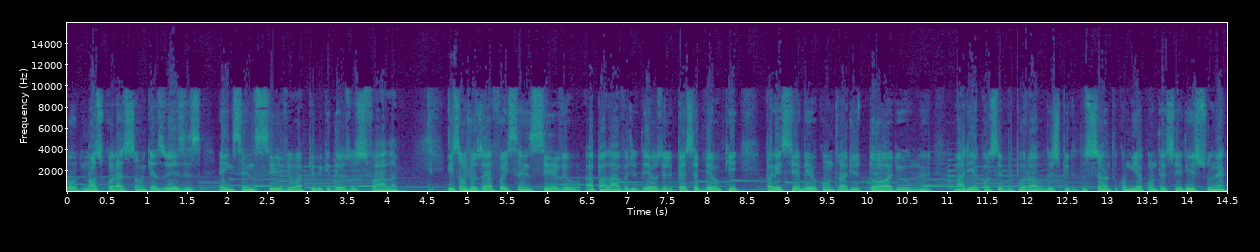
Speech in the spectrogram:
ou do nosso coração que às vezes é insensível àquilo que Deus nos fala. E São José foi sensível à palavra de Deus, ele percebeu que parecia meio contraditório, né? Maria concebeu por obra do Espírito Santo, como ia acontecer isso, né?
